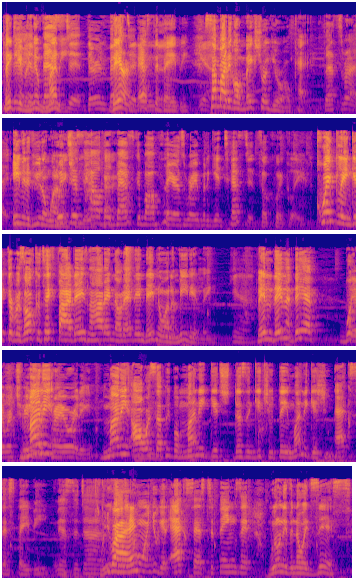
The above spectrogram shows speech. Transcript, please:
They They're giving them money. They're invested. They're invested, it. baby. Yeah. Somebody gonna make sure you're okay. That's right. Even if you don't wanna Which make sure is how okay. the basketball players were able to get tested so quickly. quickly and get the results. Could take five days. Now how they know that? They, they know it immediately. Yeah. They they they have what, They were treated money. with priority. Money I always mm-hmm. tell people money gets doesn't get you thing. Money gets you access, baby. Yes, it does. When you Right. get the coin, you get access to things that we don't even know exist.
